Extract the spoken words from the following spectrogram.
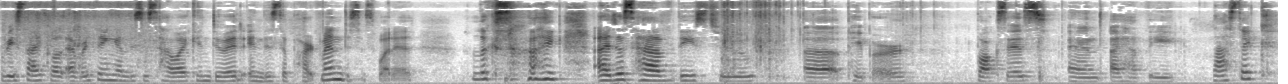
recycle everything and this is how I can do it in this apartment. This is what it looks like. I just have these two uh, paper boxes and I have the plastic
